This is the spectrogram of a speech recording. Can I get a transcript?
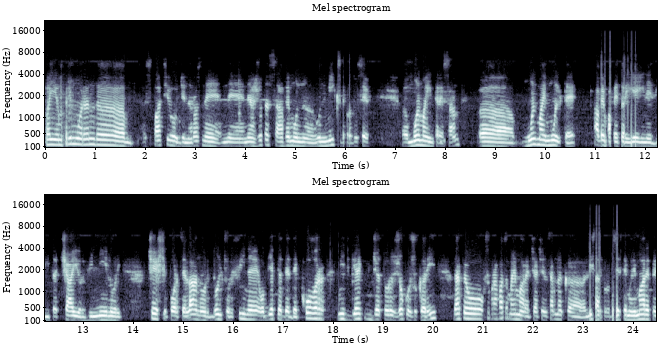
Păi, în primul rând, uh, spațiul generos ne, ne, ne ajută să avem un, un mix de produse uh, mult mai interesant, uh, mult mai multe avem papeterie inedită, ceaiuri, viniluri, cești, porțelanuri, dulciuri fine, obiecte de decor, mici gadgeturi, jocuri, jucării, dar pe o suprafață mai mare, ceea ce înseamnă că lista de produse este mai mare per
